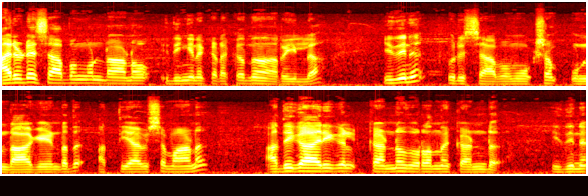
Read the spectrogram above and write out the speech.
ആരുടെ ശാപം കൊണ്ടാണോ ഇതിങ്ങനെ കിടക്കുന്നത് അറിയില്ല. ഇതിന് ഒരു ശാപമോക്ഷം ഉണ്ടാകേണ്ടത് അത്യാവശ്യമാണ്. അധികാരികൾ കണ്ണു തുറന്ന് കണ്ട് ഇതിന്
